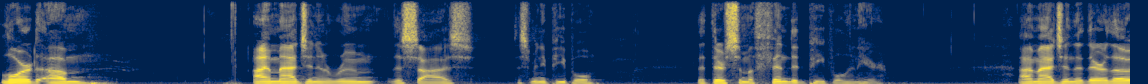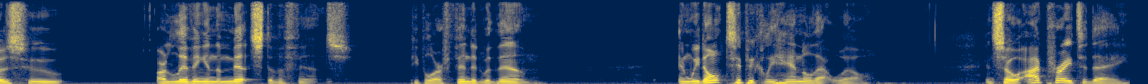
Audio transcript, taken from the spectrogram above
Lord, um, I imagine in a room this size, this many people, that there's some offended people in here. I imagine that there are those who are living in the midst of offense. People are offended with them. And we don't typically handle that well. And so I pray today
